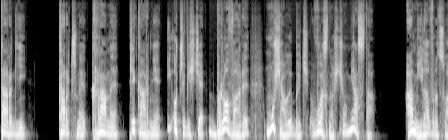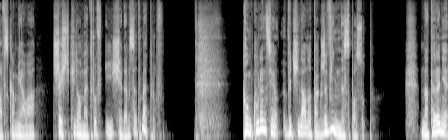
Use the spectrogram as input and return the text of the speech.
targi, karczmy, kramy, piekarnie i oczywiście browary musiały być własnością miasta. A mila wrocławska miała 6 km i 700 metrów. Konkurencję wycinano także w inny sposób. Na terenie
